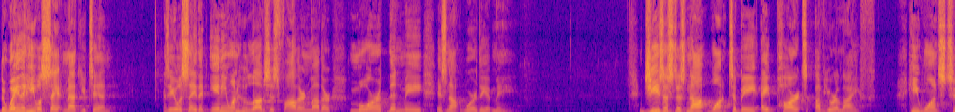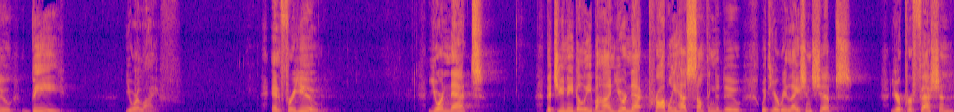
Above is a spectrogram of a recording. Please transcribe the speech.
The way that he will say it in Matthew 10 is he will say that anyone who loves his father and mother more than me is not worthy of me. Jesus does not want to be a part of your life, he wants to be your life. And for you, your net that you need to leave behind, your net probably has something to do with your relationships, your profession,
